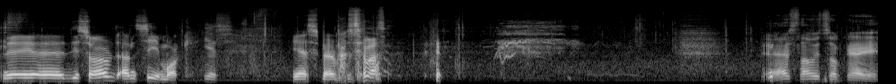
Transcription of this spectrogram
They uh, deserved and C mark. Yes. Yes, Berbaseman. Yes, now it's okay.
